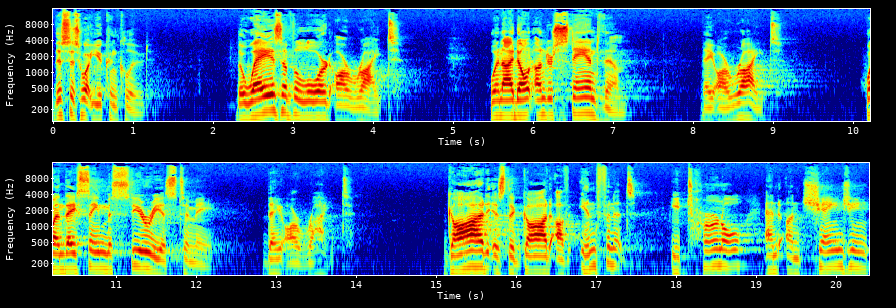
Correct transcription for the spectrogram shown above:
this is what you conclude The ways of the Lord are right. When I don't understand them, they are right. When they seem mysterious to me, they are right. God is the God of infinite, eternal, and unchanging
